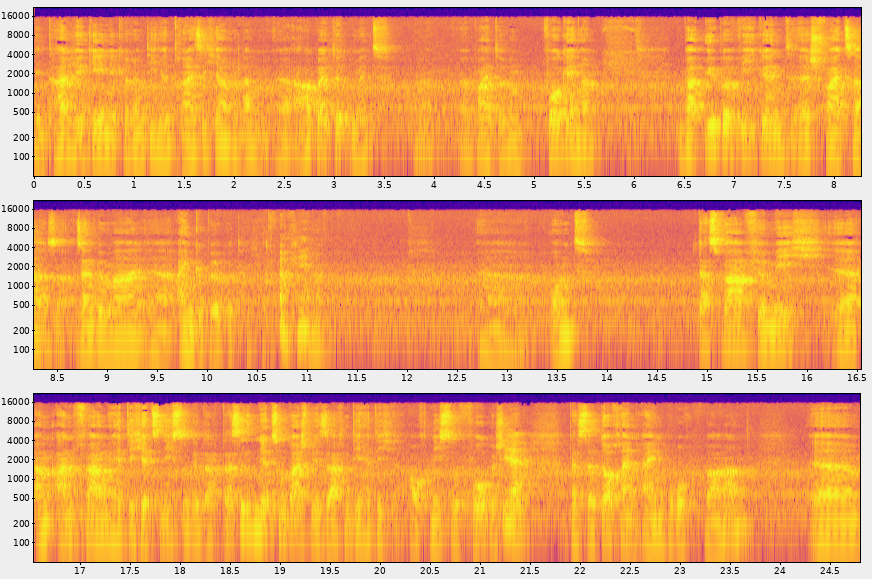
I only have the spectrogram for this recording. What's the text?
Dentalhygienikerin, die hier 30 Jahre lang äh, arbeitet mit äh, weiteren Vorgängern, war überwiegend Schweizer, sagen wir mal, Eingebürgerte. Okay. Ne? und das war für mich äh, am Anfang, hätte ich jetzt nicht so gedacht. Das sind ja zum Beispiel Sachen, die hätte ich auch nicht so vorgestellt, ja. dass da doch ein Einbruch war. Ähm,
